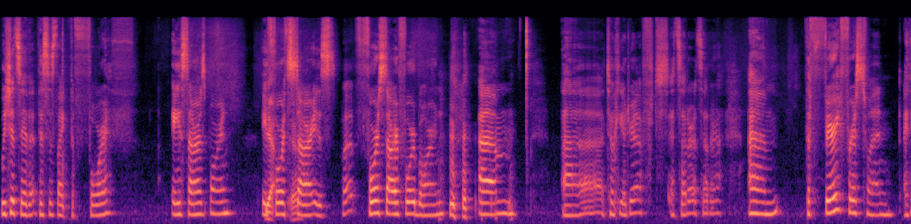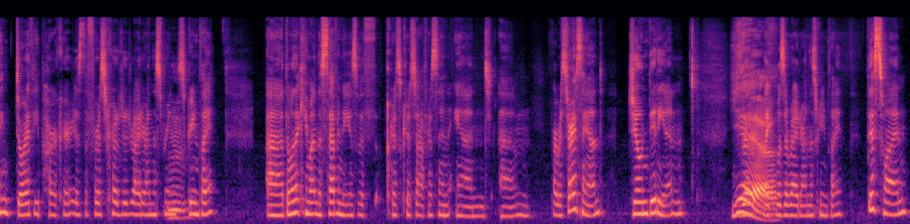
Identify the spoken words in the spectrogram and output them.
we should say that this is like the fourth A Star is Born. A Yeah, fourth yeah. star is what? Four star, four born. um, uh, Tokyo Drift, etc., etc. Um, the very first one, I think Dorothy Parker is the first credited writer on the spring screenplay. Uh, the one that came out in the 70s with Kris Kristofferson and um, Barbra Streisand, Joan Didion Yeah. like was a writer on the screenplay. This one,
